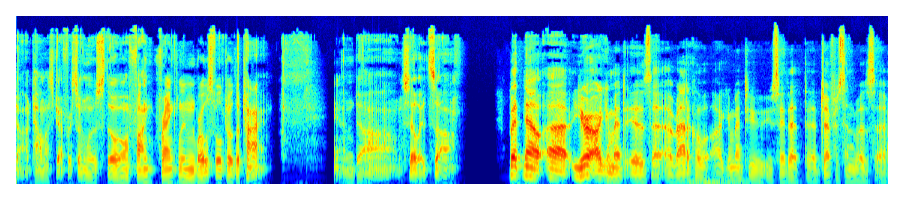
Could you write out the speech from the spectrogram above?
uh, Thomas Jefferson was the Frank- Franklin Roosevelt of the time and uh, so it's. Uh, but now, uh, your argument is a, a, radical argument. You you say that uh, Jefferson was a,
